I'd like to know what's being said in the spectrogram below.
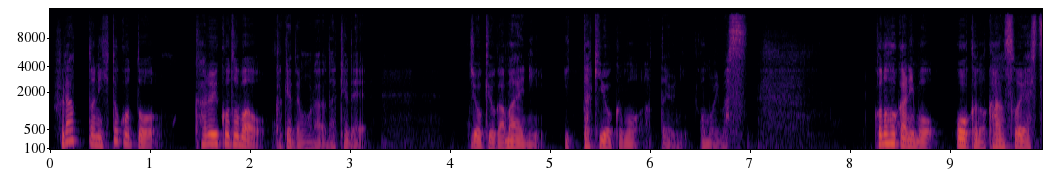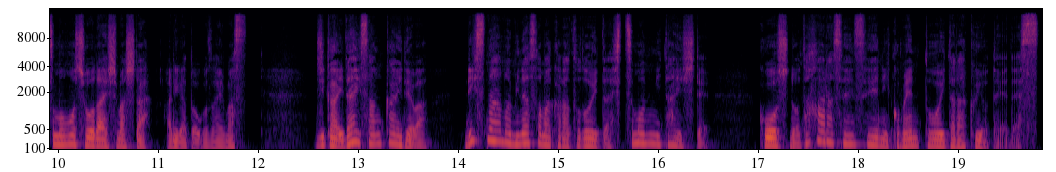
フラットに一言軽い言葉をかけてもらうだけで状況が前に行った記憶もあったように思います。この他にも多くの感想や質問を頂戴しました。ありがとうございます。次回第3回ではリスナーの皆様から届いた質問に対して講師の田原先生にコメントをいただく予定です。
